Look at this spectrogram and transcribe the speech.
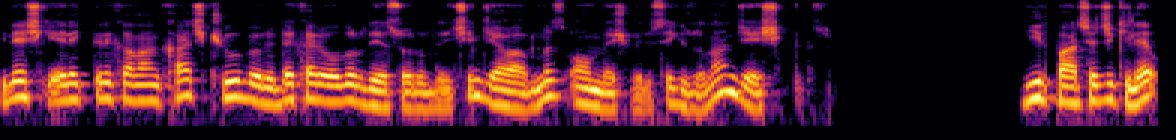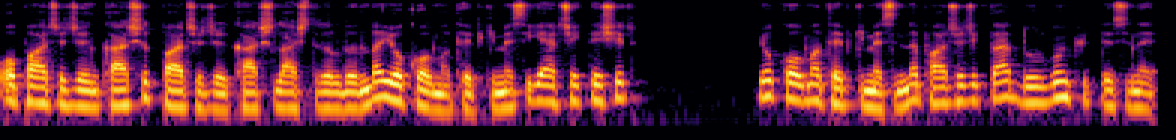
bileşke elektrik alan kaç q bölü d kare olur diye sorulduğu için cevabımız 15 bölü 8 olan C şıkkıdır. Bir parçacık ile o parçacığın karşıt parçacığı karşılaştırıldığında yok olma tepkimesi gerçekleşir. Yok olma tepkimesinde parçacıklar durgun kütlesine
